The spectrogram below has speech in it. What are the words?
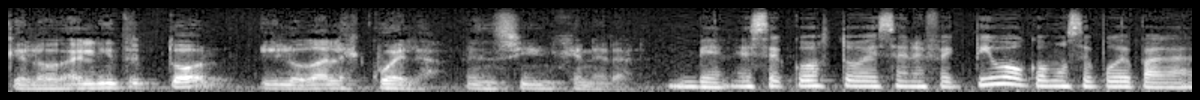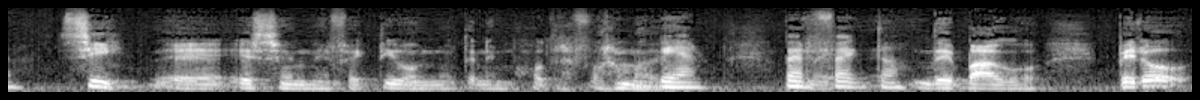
que lo da el instructor y lo da la escuela en sí en general. Bien, ¿ese costo es en efectivo o cómo se puede pagar? Sí, eh, es en efectivo, no tenemos otra forma Bien, perfecto. De, pago. Pero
